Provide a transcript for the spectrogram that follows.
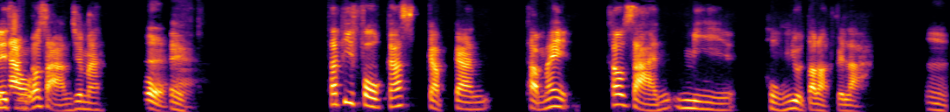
มีในถังเตาข้าวสารใช่ไหมเออเออ ถ้าพี่โฟกัสกับการทำให้ข้าวสารมีหุงอยู่ตลอดเวลา อืม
